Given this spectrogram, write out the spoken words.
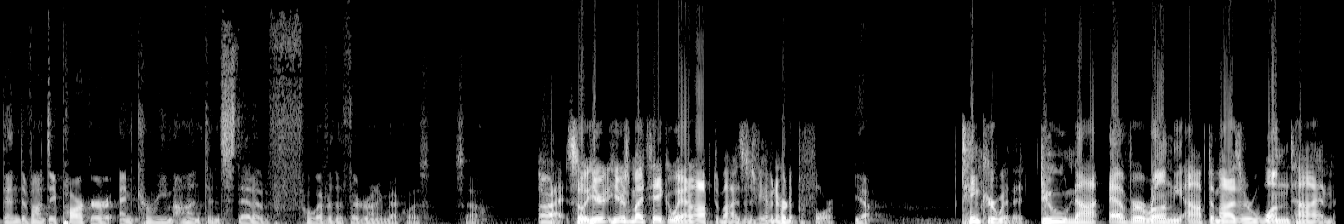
then DeVante Parker, and Kareem Hunt instead of whoever the third running back was. So, All right. So here, here's my takeaway on optimizers. If you haven't heard it before, yeah. tinker with it. Do not ever run the optimizer one time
